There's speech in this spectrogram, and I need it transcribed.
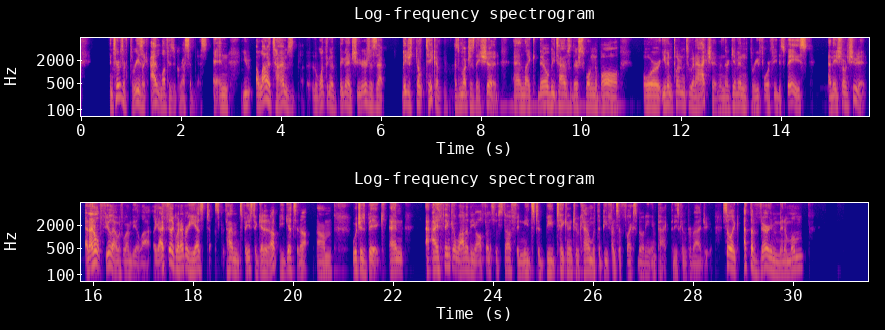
in terms of threes like i love his aggressiveness and you a lot of times the one thing with big man shooters is that they just don't take them as much as they should and like there will be times where they're swung the ball or even put into an action and they're given three four feet of space and they just don't shoot it. And I don't feel that with Wemby a lot. Like I feel like whenever he has t- time and space to get it up, he gets it up, um, which is big. And I think a lot of the offensive stuff it needs to be taken into account with the defensive flexibility and impact that he's going to provide you. So, like at the very minimum,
